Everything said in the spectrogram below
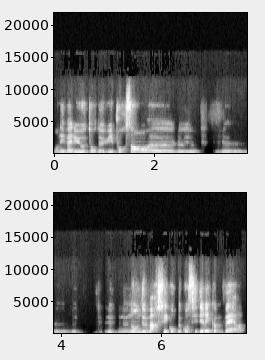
on évalue autour de 8% euh, le, nombre de marchés qu'on peut considérer comme verts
